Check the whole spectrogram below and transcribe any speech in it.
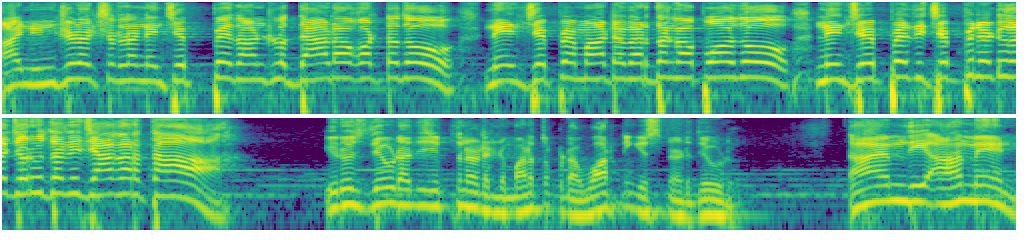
ఆయన ఇంట్రొడక్షన్లో నేను చెప్పే దాంట్లో తేడా కొట్టదు నేను చెప్పే మాట వ్యర్థంగా పోదు నేను చెప్పేది చెప్పినట్టుగా జరుగుతుంది జాగ్రత్త. ఈరోజు దేవుడు అది చెప్తున్నాడండి మనతో కూడా వార్నింగ్ ఇస్తున్నాడు దేవుడు. ఐఎమ్ ది ఆమెన్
